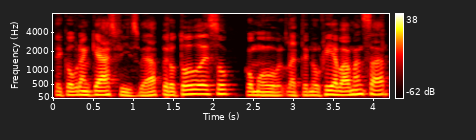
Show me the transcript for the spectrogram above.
te cobran gas fees, ¿verdad? Pero todo eso, como la tecnología va a avanzar,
